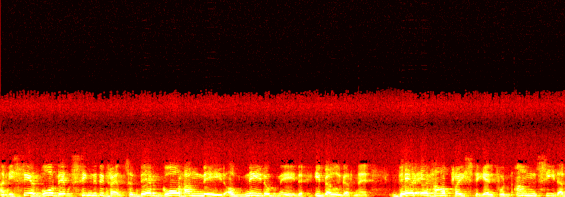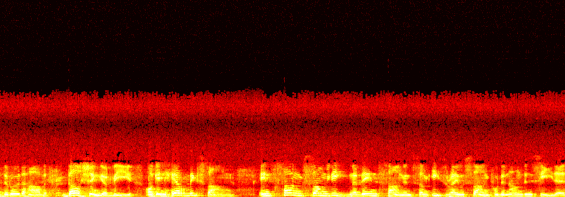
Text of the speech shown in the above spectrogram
at vi ser vår velsignede frelse, der går han ned og ned og ned i bølgene. Der er havpreist igjen på den annen side av Det røde hav. Da synger vi, og en herlig sang. En sang som ligner den sangen som Israel sang på den andre side.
